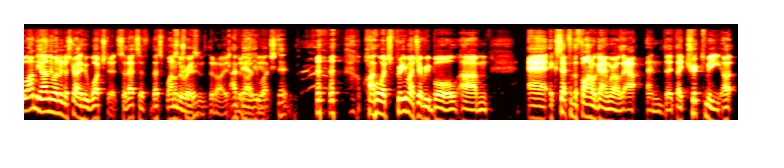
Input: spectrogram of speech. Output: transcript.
Well, I'm the only one in Australia who watched it, so that's a that's one of the true. reasons that I I that barely did. watched it. I watched pretty much every ball, um, uh, except for the final game where I was out, and they, they tricked me uh,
